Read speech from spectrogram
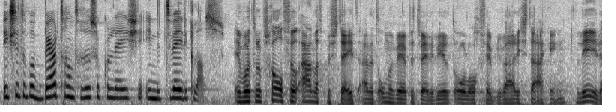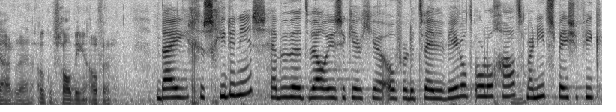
Ik zit op het Bertrand Russell College in de tweede klas. En wordt er op school veel aandacht besteed aan het onderwerp de Tweede Wereldoorlog, februari-staking? Leer je daar ook op school dingen over? Bij geschiedenis hebben we het wel eens een keertje over de Tweede Wereldoorlog gehad, maar niet specifiek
